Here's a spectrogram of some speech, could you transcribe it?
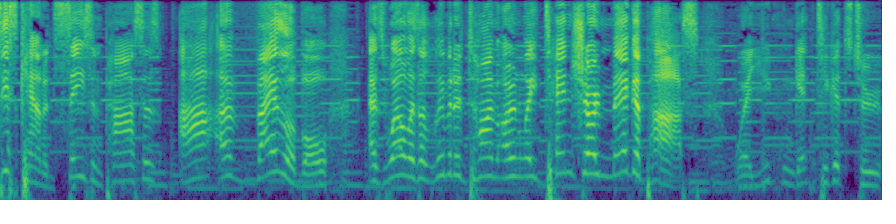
discounted season passes are available, as well as a limited time only 10 show mega pass where you can get tickets to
